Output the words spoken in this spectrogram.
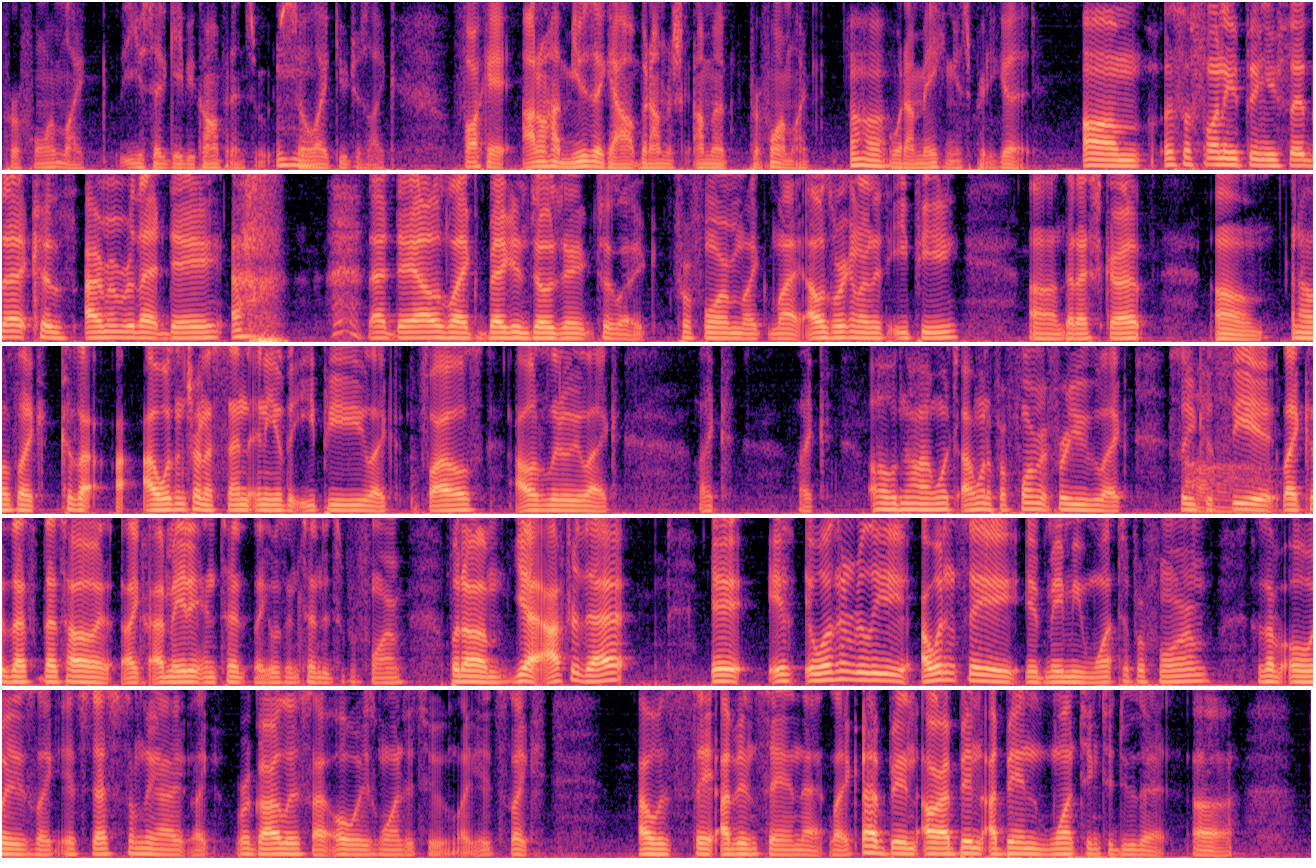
perform? Like you said, gave you confidence. So Mhm. like you just like, fuck it, I don't have music out, but I'm just I'm gonna perform. Like uh-huh. what I'm making is pretty good. Um, it's a funny thing you said that because I remember that day. that day I was like begging Jojank to like perform like my. I was working on this EP uh, that I scrapped, um, and I was like, cause I I- wasn't trying to send any of the EP like files. I was literally like, like, like. Oh no! I want I want to perform it for you, like so you could see it, like because that's that's how it, like I made it intent like it was intended to perform. But um yeah, after that, it it, it wasn't really I wouldn't say it made me want to perform because I've always like it's that's something I like regardless I always wanted to like it's like I was say I've been saying that like I've been or I've been I've been wanting to do that uh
